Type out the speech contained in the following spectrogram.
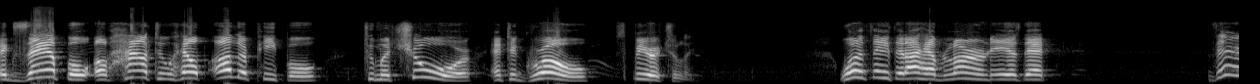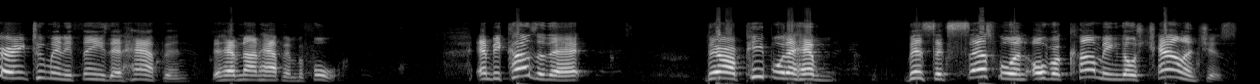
example of how to help other people to mature and to grow spiritually. One of the things that I have learned is that there ain't too many things that happen that have not happened before. And because of that, there are people that have been successful in overcoming those challenges.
